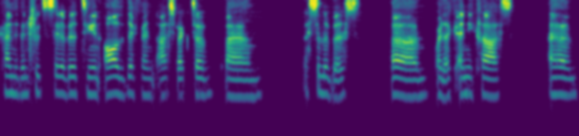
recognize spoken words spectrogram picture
kind of include sustainability in all the different aspects of um, a syllabus um, or like any class. Um,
